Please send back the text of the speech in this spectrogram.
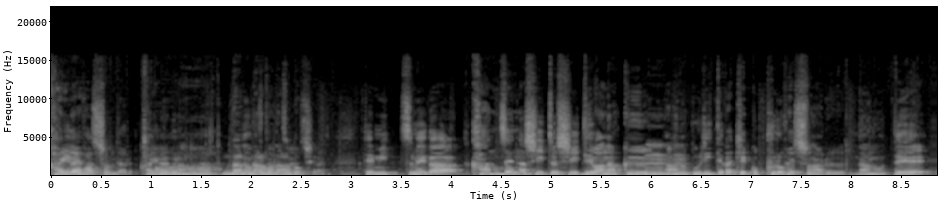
海外ファッションである。海外ブランドである。というのが2つ目の違い。で3つ目が完全な C2C ではなく、んうん。あの売り手が結構プロフェッショナルなので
